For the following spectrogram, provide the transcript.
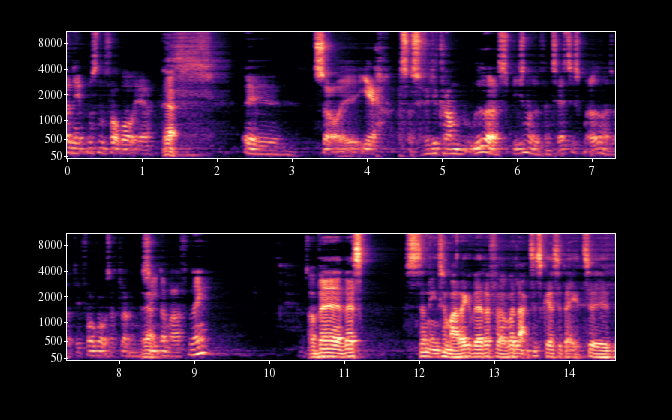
fornemmelsen for, hvor jeg er. Ja. Øh, så øh, ja, altså selvfølgelig komme ud og spise noget fantastisk mad. Altså, det foregår så klokken Ja. sent om aftenen, ikke? Og hvad, hvad, sådan en som mig, der kan være der før, hvor lang tid skal jeg sætte af til,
